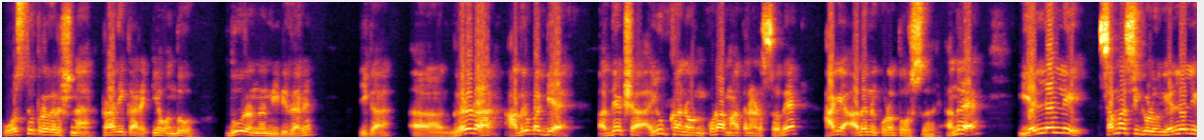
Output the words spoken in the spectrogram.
ವಸ್ತು ಪ್ರದರ್ಶನ ಪ್ರಾಧಿಕಾರಕ್ಕೆ ಒಂದು ದೂರನ್ನು ನೀಡಿದ್ದಾರೆ. ಈಗ ಗರುಡ ಅದ್ರ ಬಗ್ಗೆ ಅಧ್ಯಕ್ಷ ಅಯೂಬ್ ಖಾನ್ ಅವ್ರನ್ನ ಕೂಡ ಮಾತನಾಡಿಸ್ತದೆ, ಹಾಗೆ ಅದನ್ನು ಕೂಡ ತೋರಿಸ್ತದೆ. ಅಂದ್ರೆ ಎಲ್ಲೆಲ್ಲಿ ಸಮಸ್ಯೆಗಳು, ಎಲ್ಲೆಲ್ಲಿ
